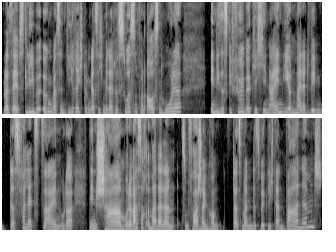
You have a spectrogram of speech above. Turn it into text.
oder Selbstliebe, irgendwas in die Richtung, dass ich mir da Ressourcen von außen hole, in dieses Gefühl wirklich hineingehe und meinetwegen das Verletztsein oder den Scham oder was auch immer da dann zum Vorschein kommt, dass man das wirklich dann wahrnimmt.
